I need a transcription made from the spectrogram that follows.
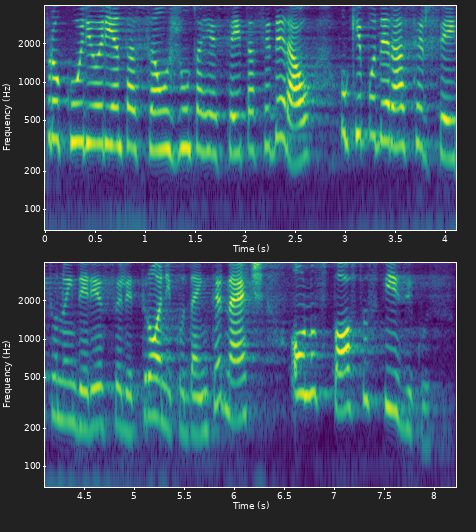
procure orientação junto à Receita Federal, o que poderá ser feito no endereço eletrônico da internet ou nos postos físicos.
